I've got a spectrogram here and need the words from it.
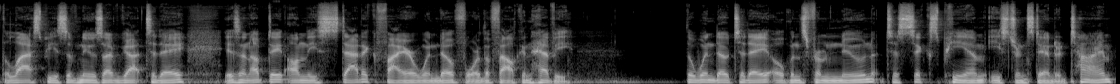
The last piece of news I've got today is an update on the static fire window for the Falcon Heavy. The window today opens from noon to 6 p.m. Eastern Standard Time,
